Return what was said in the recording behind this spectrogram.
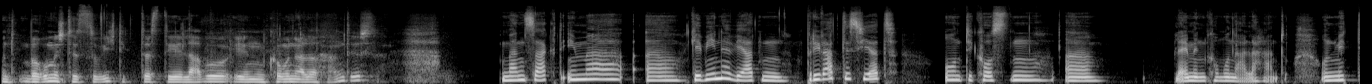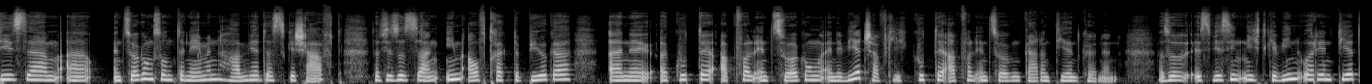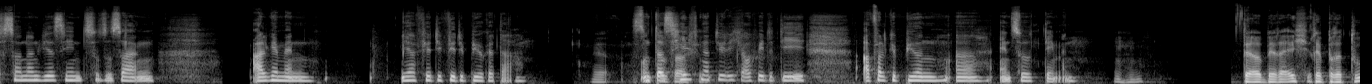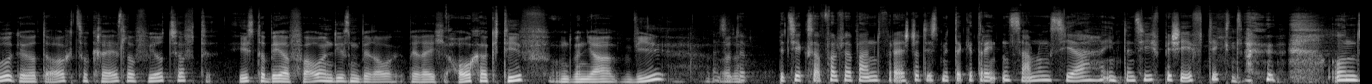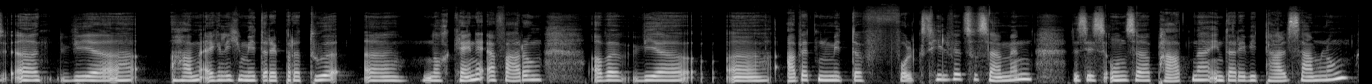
Und warum ist das so wichtig, dass die LAVO in kommunaler Hand ist? Man sagt immer, äh, Gewinne werden privatisiert und die Kosten äh, bleiben in kommunaler Hand. Und mit diesem äh, Entsorgungsunternehmen haben wir das geschafft, dass wir sozusagen im Auftrag der Bürger eine, eine gute Abfallentsorgung, eine wirtschaftlich gute Abfallentsorgung garantieren können. Also es, wir sind nicht gewinnorientiert, sondern wir sind sozusagen allgemein ja, für, die, für die Bürger da. Ja, und das Sache. hilft natürlich auch wieder, die Abfallgebühren äh, einzudämmen. Mhm. Der Bereich Reparatur gehört auch zur Kreislaufwirtschaft. Ist der BAV in diesem Bereich auch aktiv? Und wenn ja, wie? Also der Bezirksabfallverband Freistadt ist mit der getrennten Sammlung sehr intensiv beschäftigt. Und äh, wir haben eigentlich mit Reparatur äh, noch keine Erfahrung, aber wir arbeiten mit der Volkshilfe zusammen. Das ist unser Partner in der Revitalsammlung.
